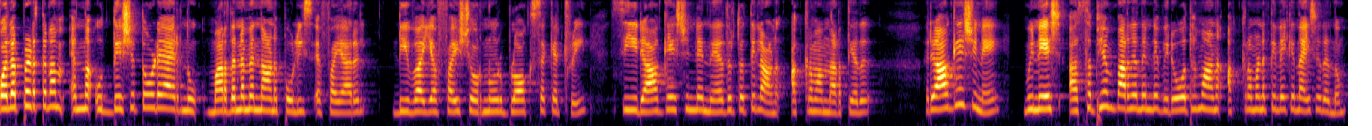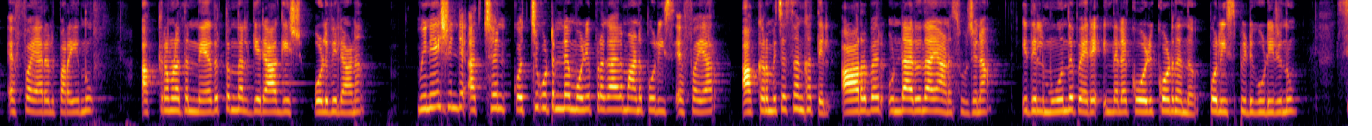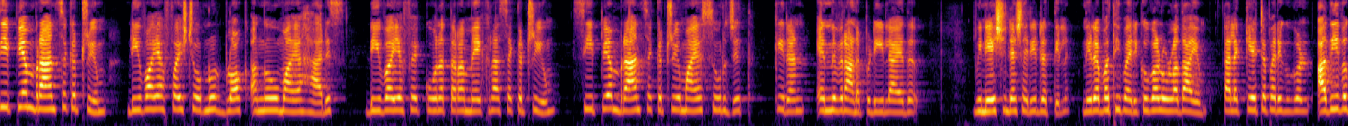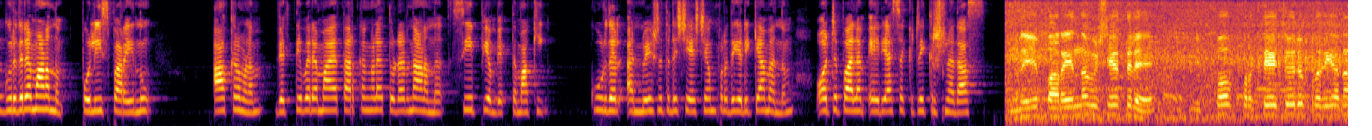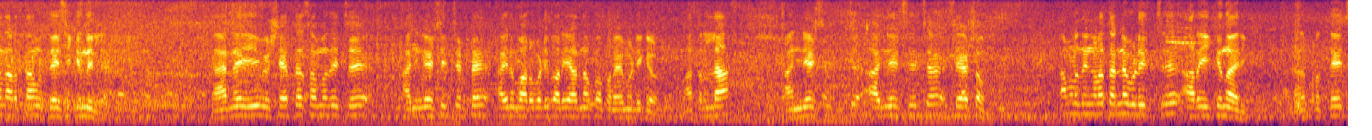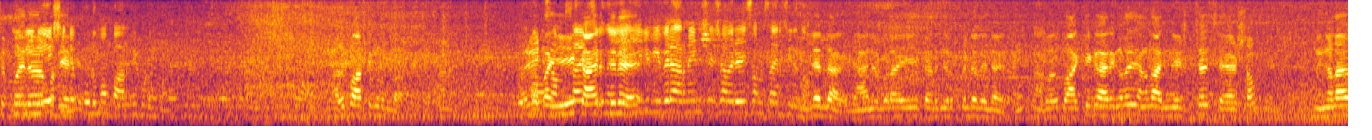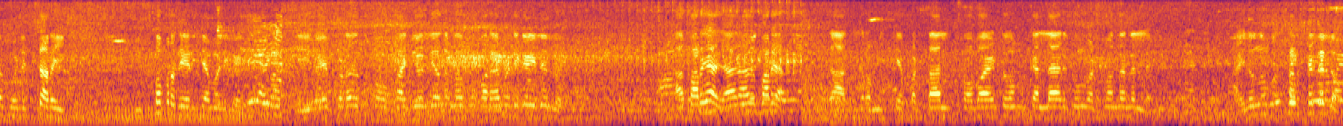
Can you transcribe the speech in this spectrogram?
കൊലപ്പെടുത്തണം എന്ന ഉദ്ദേശത്തോടെയായിരുന്നു മർദ്ദനമെന്നാണ് police എഫ്ഐആറിൽ. DYFI Shoranur block secretary C രാകേഷിന്റെ നേതൃത്വത്തിലാണ് അക്രമം നടത്തിയത്. രാകേഷിനെ വിനേഷ് അസഭ്യം പറഞ്ഞതിന്റെ വിരോധമാണ് ആക്രമണത്തിലേക്ക് നയിച്ചതെന്നും എഫ്ഐആറിൽ പറയുന്നു. ആക്രമണത്തിന് നേതൃത്വം നൽകിയ രാകേഷ് ഒളിവിലാണ്. വിനേഷിന്റെ അച്ഛൻ കൊച്ചുകുട്ടന്റെ മൊഴി പ്രകാരമാണ് പോലീസ് എഫ്ഐആർ. ആക്രമിച്ച സംഘത്തിൽ ആറുപേർ ഉണ്ടായിരുന്നതായാണ് സൂചന. ഇതിൽ മൂന്ന് പേരെ ഇന്നലെ കോഴിക്കോട് നിന്ന് പോലീസ് പിടികൂടിയിരുന്നു. സി പി എം ബ്രാഞ്ച് സെക്രട്ടറിയും ഡിവൈഎഫ്ഐ ഷൊർണൂർ ബ്ലോക്ക് അംഗവുമായ ഹാരിസ് ഡിവൈഎഫ്ഐ കൂനത്തറ മേഖലാ സെക്രട്ടറിയും സി പി എം ബ്രാഞ്ച് സെക്രട്ടറിയുമായ സുർജിത്ത് കിരൺ എന്നിവരാണ് പിടിയിലായത്. വിനേഷിന്റെ ശരീരത്തിൽ നിരവധി പരിക്കുകൾ ഉള്ളതായും തലക്കേറ്റ പരിക്കുകൾ അതീവ ഗുരുതരമാണെന്നും പോലീസ് പറയുന്നു. ആക്രമണം വ്യക്തിപരമായ തർക്കങ്ങളെ തുടർന്നാണെന്ന് സി പി എം വ്യക്തമാക്കി. കൂടുതൽ അന്വേഷണത്തിന് ശേഷം പ്രതികരിക്കാമെന്നും ഒറ്റപ്പാലം ഏരിയ സെക്രട്ടറി കൃഷ്ണദാസ്. ഈ പറയുന്ന വിഷയത്തിൽ ഇപ്പോൾ പ്രത്യേകിച്ച് ഒരു പ്രതികരണം നടത്താൻ ഉദ്ദേശിക്കുന്നില്ല. കാരണം ഈ വിഷയത്തെ സംബന്ധിച്ച് അന്വേഷിച്ചിട്ട് അതിന് മറുപടി പറയാമെന്നൊക്കെ പറയാൻ വേണ്ടിയിട്ടുള്ളൂ മാത്രമല്ല അന്വേഷിച്ച് അന്വേഷിച്ച ശേഷം നമ്മൾ നിങ്ങളെ തന്നെ വിളിച്ച് അറിയിക്കുന്നതായിരിക്കും. അല്ലാതെ പ്രത്യേകിച്ച് ഇപ്പോൾ അത് പാർട്ടി കുടുംബമാണ്. അവരുമായിട്ട് ഈ. കാര്യത്തിൽ ഇല്ലല്ല ഞാനിവിടെ ഈ തെരഞ്ഞെടുപ്പിന്റെ ഇതിലായിരുന്നു. അപ്പോൾ ബാക്കി കാര്യങ്ങൾ ഞങ്ങൾ അന്വേഷിച്ച ശേഷം നിങ്ങളെ വിളിച്ചറിയിക്കും. ഇപ്പോൾ പ്രതികരിക്കാൻ വേണ്ടി കഴിയും ജീവയപ്പെടെ ഭാഗ്യമില്ല എന്നുള്ളത് പറയാൻ വേണ്ടി കഴിയില്ലല്ലോ അത് പറയാം ഞാനത് പറയാം. ഇത് ആക്രമിക്കപ്പെട്ടാൽ സ്വാഭാവികമായിട്ടും നമുക്ക് എല്ലാവർക്കും വിഷമം തന്നെയല്ലേ? അതിലൊന്നും തർക്കമില്ലല്ലോ.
